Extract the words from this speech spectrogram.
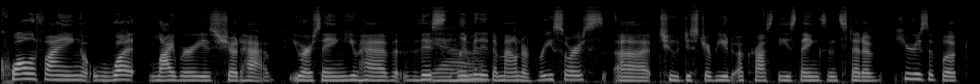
qualifying what libraries should have. You are saying you have this Yeah. limited amount of resource uh, to distribute across these things instead of here's a book,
